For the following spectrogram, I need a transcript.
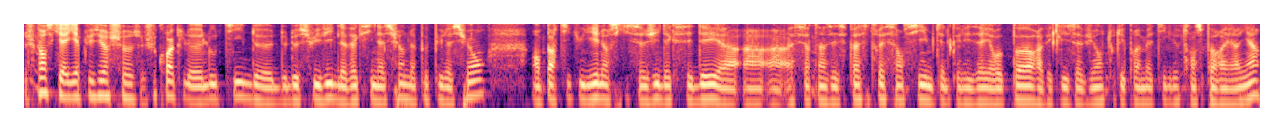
Je pense qu'il y, a plusieurs choses. Je crois que l'outil de, suivi de la vaccination de la population, en particulier lorsqu'il s'agit d'accéder à, certains espaces très sensibles tels que les aéroports avec les avions, toutes les problématiques de transport aérien,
